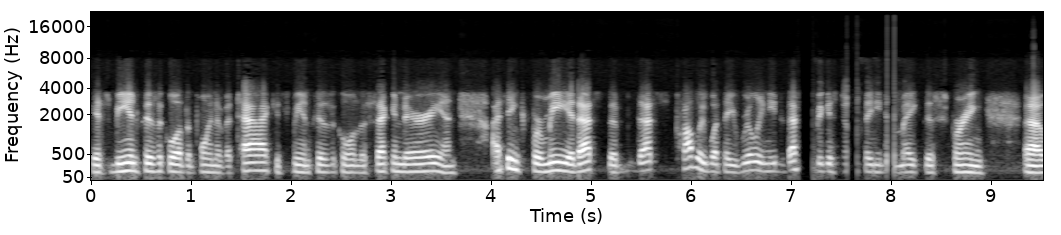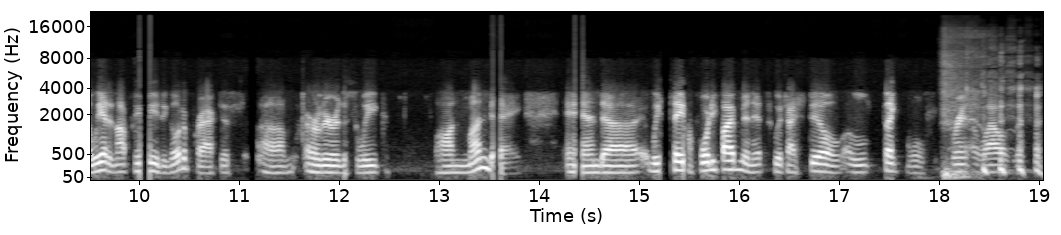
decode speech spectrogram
It's being physical at the point of attack. It's being physical in the secondary, and I think for me, that's the that's probably what they really need. That's the biggest jump they need to make this spring. Uh, we had an opportunity to go to practice um, earlier this week on Monday, and uh, we stayed for 45 minutes, which I still uh, thankful Brent allows us.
